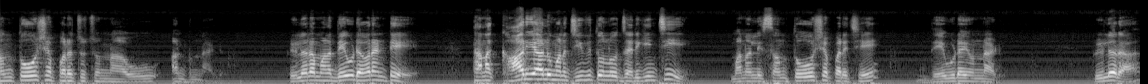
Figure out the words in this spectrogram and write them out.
సంతోషపరచుచున్నావు అంటున్నాడు. పిల్లరా మన దేవుడు ఎవరంటే తన కార్యాలు మన జీవితంలో జరిగించి మనల్ని సంతోషపరిచే దేవుడై ఉన్నాడు. ప్రియులరా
